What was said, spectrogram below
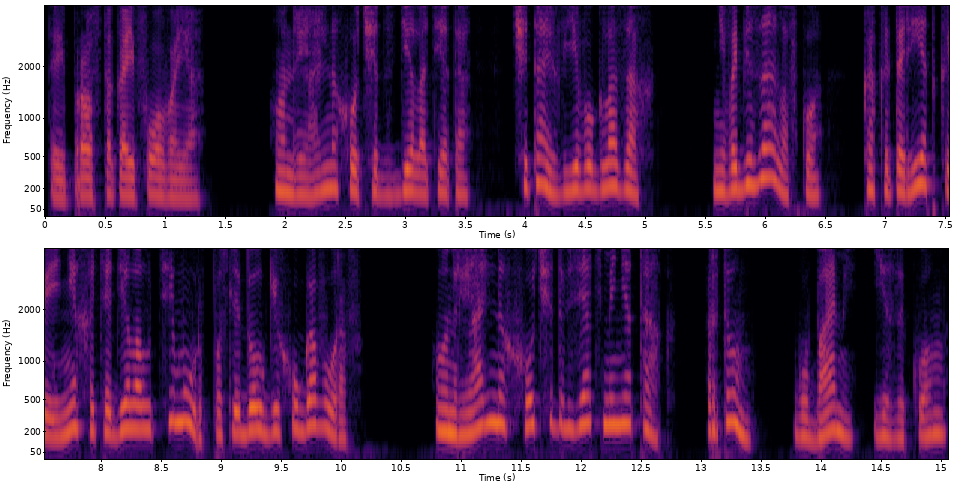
«Ты просто кайфовая!» Он реально хочет сделать это. Читаю в его глазах. Не в обязаловку, как это редко и нехотя делал Тимур после долгих уговоров. Он реально хочет взять меня так, ртом, губами, языком.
